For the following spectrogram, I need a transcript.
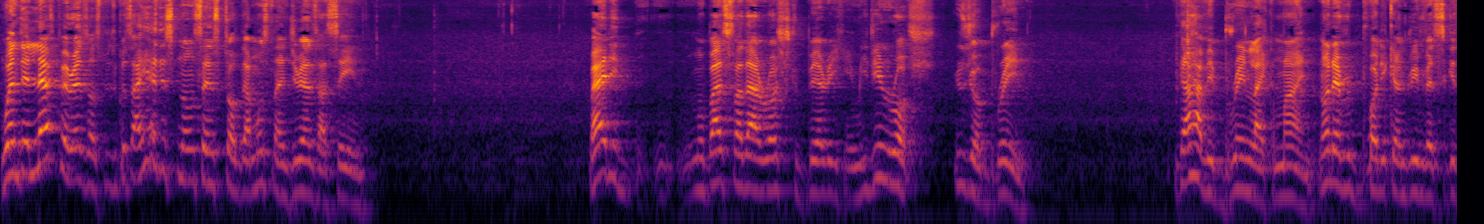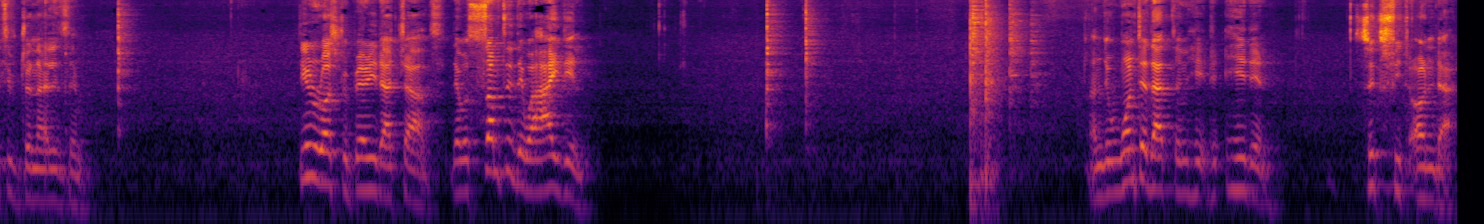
When they left Perez Hospital, because I hear this nonsense talk that most Nigerians are saying. Why did Mohbad's father rush to bury him? He didn't rush. Use your brain. You can't have a brain like mine. Not everybody can do investigative journalism. Didn't rush to bury that child. There was something they were hiding. And they wanted that thing hidden, six feet under.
